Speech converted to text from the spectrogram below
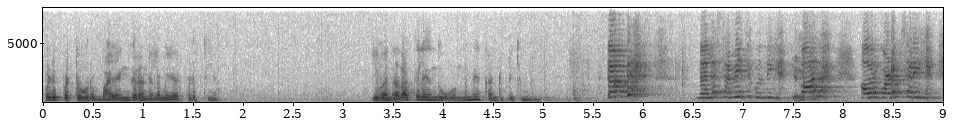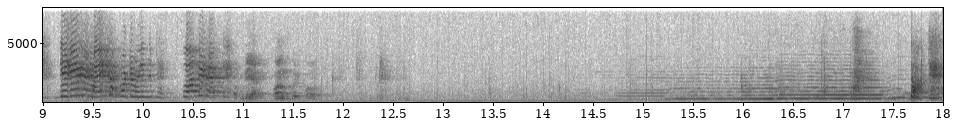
இப்படிப்பட்ட ஒரு பயங்கர நிலைமை ஏற்படுத்தியும் இவன் நடக்கல இருந்து ஒண்ணுமே கண்டுபிடிக்க டாக்டர்! நல்ல சமயத்துக்கு வந்தீங்க? வாங்க அவருக்கு உடம்பு சரியில்லை. திடீர்னு மயக்கம் போட்டு விழுந்துட்டேன் வாங்க டாக்டர். அப்படியா? வாங்க போய் பாப்போம் டாக்டர்.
